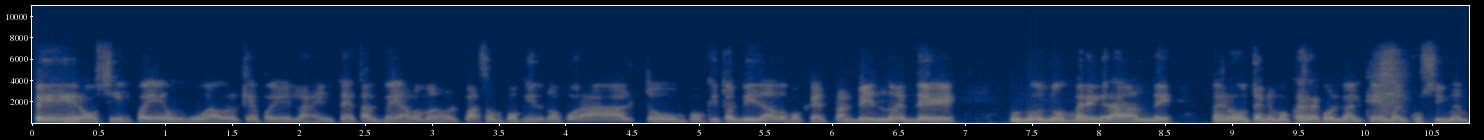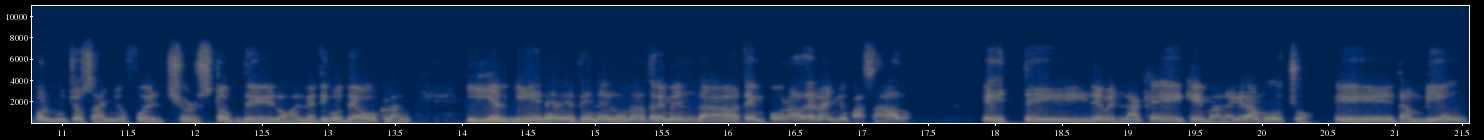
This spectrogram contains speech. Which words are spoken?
Pero sí pues, es un jugador que pues la gente tal vez a lo mejor pasa un poquito por alto, un poquito olvidado, porque tal vez no es de un nombre grande, pero tenemos que recordar que Marcus Simen por muchos años fue el shortstop de los Atléticos de Oakland y él viene de tener una tremenda temporada el año pasado. Este, y de verdad que, me alegra mucho. Eh, también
